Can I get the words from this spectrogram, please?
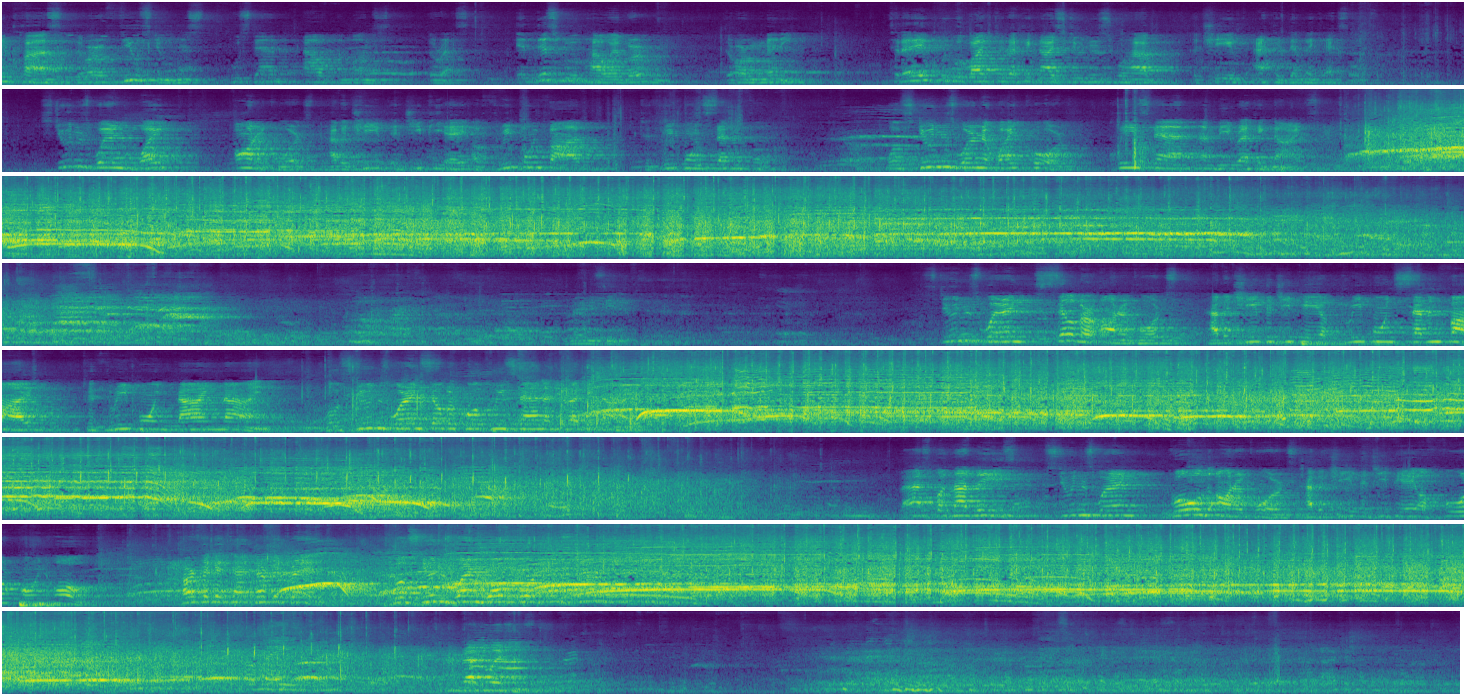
graduating class, there are a few students who stand out amongst the rest. In this group, however, there are many. Today, we would like to recognize students who have achieved academic excellence. Students wearing white honor cords have achieved a GPA of 3.5 to 3.74. Will students wearing a white cord please stand and be recognized? Students wearing silver honor cords have achieved a GPA of 3.75 to 3.99. Will students wearing silver cord please stand and be recognized? Last but not least, students wearing gold honor cords have achieved a GPA of 4.0. Perfect attempt, perfect grade. Will students wearing gold cords oh. Amazing. Congratulations.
